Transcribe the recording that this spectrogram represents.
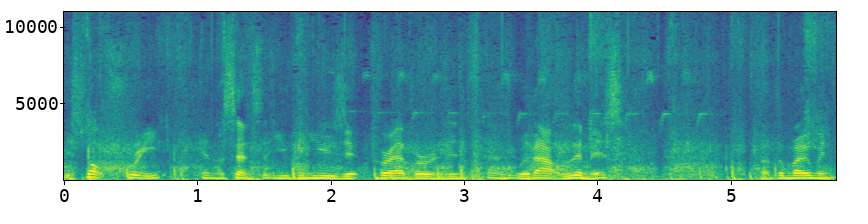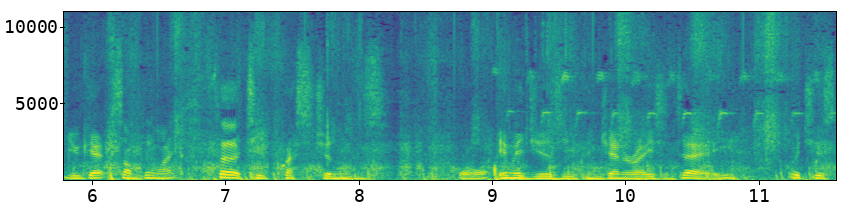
It's not free in the sense that you can use it forever and, in, and without limit at the moment, you get something like 30 questions or images you can generate a day, which is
